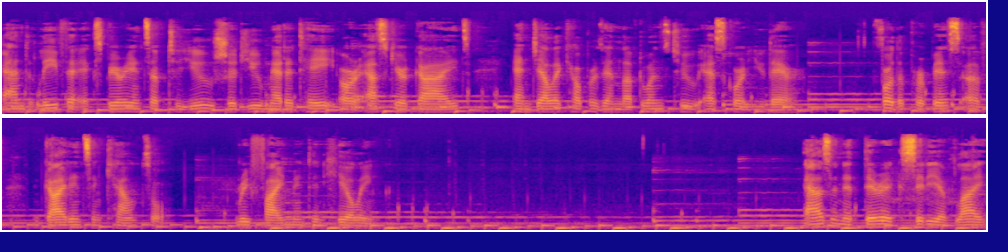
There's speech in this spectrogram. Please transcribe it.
and leave the experience up to you should you meditate or ask your guides, angelic helpers, and loved ones to escort you there for the purpose of guidance and counsel, refinement and healing. As an etheric city of light,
